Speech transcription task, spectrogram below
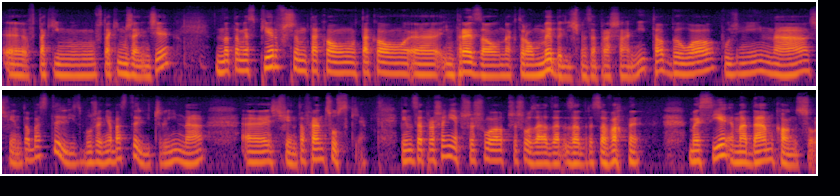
e, w, takim, w takim rzędzie. Natomiast pierwszym taką, taką e, imprezą, na którą my byliśmy zapraszani, to było później na święto Bastylii, zburzenia Bastylii, czyli na e, święto francuskie. Więc zaproszenie przyszło, przyszło zaadresowane Monsieur et Madame Consul.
